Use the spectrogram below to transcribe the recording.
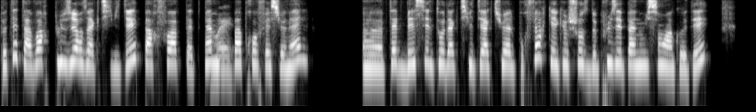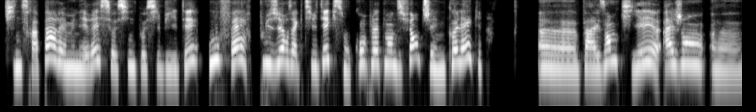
peut-être avoir plusieurs activités, parfois peut-être même pas professionnelles. Euh, peut-être baisser le taux d'activité actuel pour faire quelque chose de plus épanouissant à côté qui ne sera pas rémunéré, c'est aussi une possibilité, ou faire plusieurs activités qui sont complètement différentes. J'ai une collègue, euh, par exemple, qui est agent, euh,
